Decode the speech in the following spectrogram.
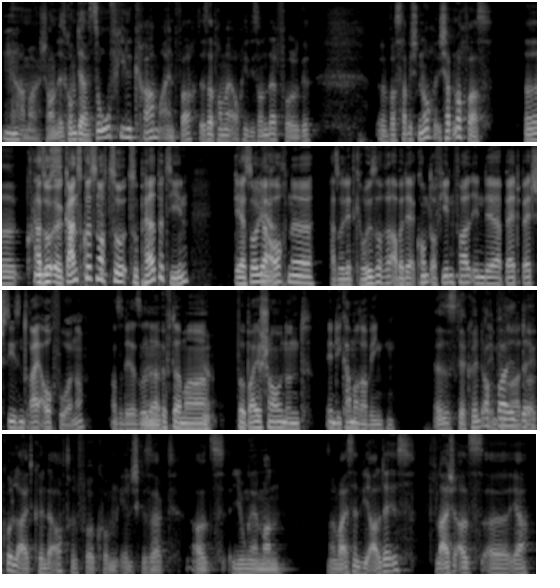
Mhm. Ja, mal schauen. Es kommt ja so viel Kram einfach. Deshalb haben wir auch hier die Sonderfolge. Äh, was habe ich noch? Ich habe noch was. Äh, Also äh, ganz kurz noch zu, zu Palpatine. Der soll ja, Ja. auch eine, also nicht größere, aber der kommt auf jeden Fall in der Bad Batch Season 3 auch vor, ne? Also der soll da Mhm. öfter mal Ja. vorbeischauen und in die Kamera winken. Es ist, der könnte auch der bei der Ecolite könnte auch drin vorkommen, ehrlich gesagt, als junger Mann. Man weiß nicht, wie alt er ist. Vielleicht als, äh, ja,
